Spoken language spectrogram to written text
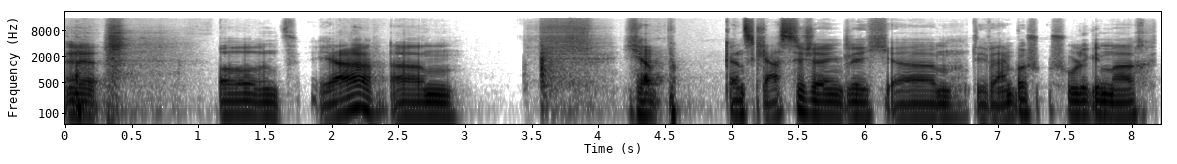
Und ja, ähm, ich habe ganz klassisch eigentlich ähm, die Weinbauschule gemacht.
